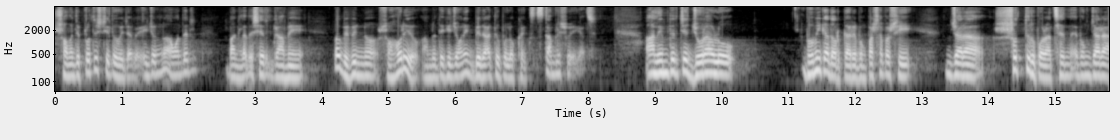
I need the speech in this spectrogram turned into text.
সমাজে প্রতিষ্ঠিত হয়ে যাবে। এই জন্য আমাদের বাংলাদেশের গ্রামে বা বিভিন্ন শহরেও আমরা দেখি যে অনেক বেদাতি উপলক্ষ এস্টাবলিশ হয়ে গেছে। আলেমদের যে জোরালো ভূমিকা দরকার এবং পাশাপাশি যারা সত্যের উপর আছেন এবং যারা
